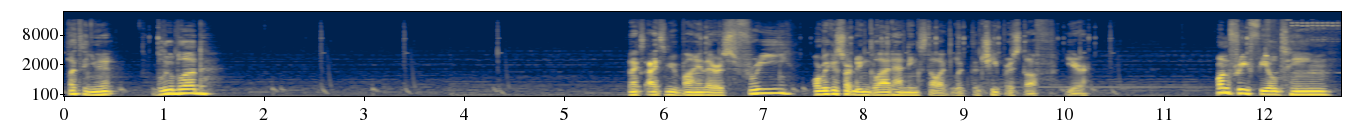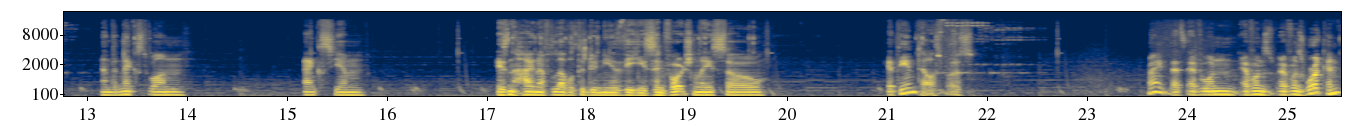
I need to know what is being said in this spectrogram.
select a unit. Blue Blood. The next item you buy in there is free, or we can start doing glad handing stuff, like, like the cheaper stuff here. One free field team, and the next one, Axiom, isn't high enough level to do any of these, unfortunately, so get the intel, I suppose. Right, that's everyone. Everyone's everyone's working.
